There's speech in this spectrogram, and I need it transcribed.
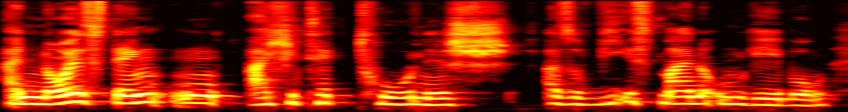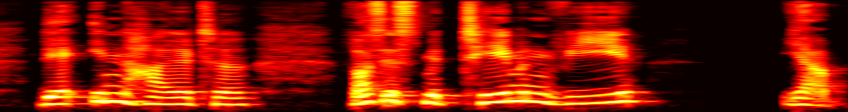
ein neues Denken architektonisch. Also wie ist meine Umgebung, der Inhalte? Was ist mit Themen wie, ja,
